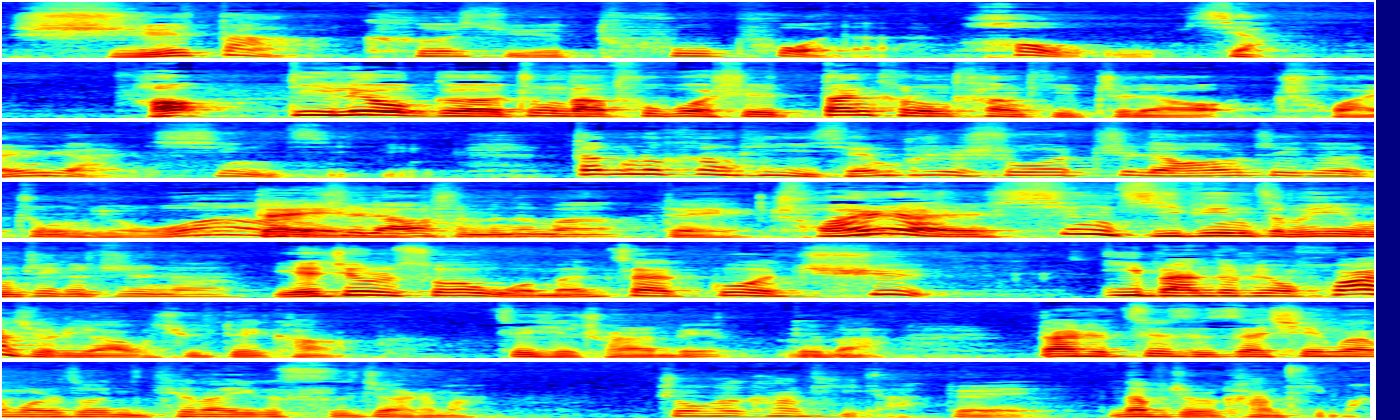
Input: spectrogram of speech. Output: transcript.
十大科学突破的后五项。好，第六个重大突破是单克隆抗体治疗传染性疾病。单克隆抗体以前不是说治疗这个肿瘤啊，对治疗什么的吗？对传染性疾病怎么也用这个治呢？也就是说，我们在过去一般都是用化学的药物去对抗这些传染病，对吧？但是这次在新冠过程中，你听到一个词叫什么？中和抗体啊，对，那不就是抗体吗？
